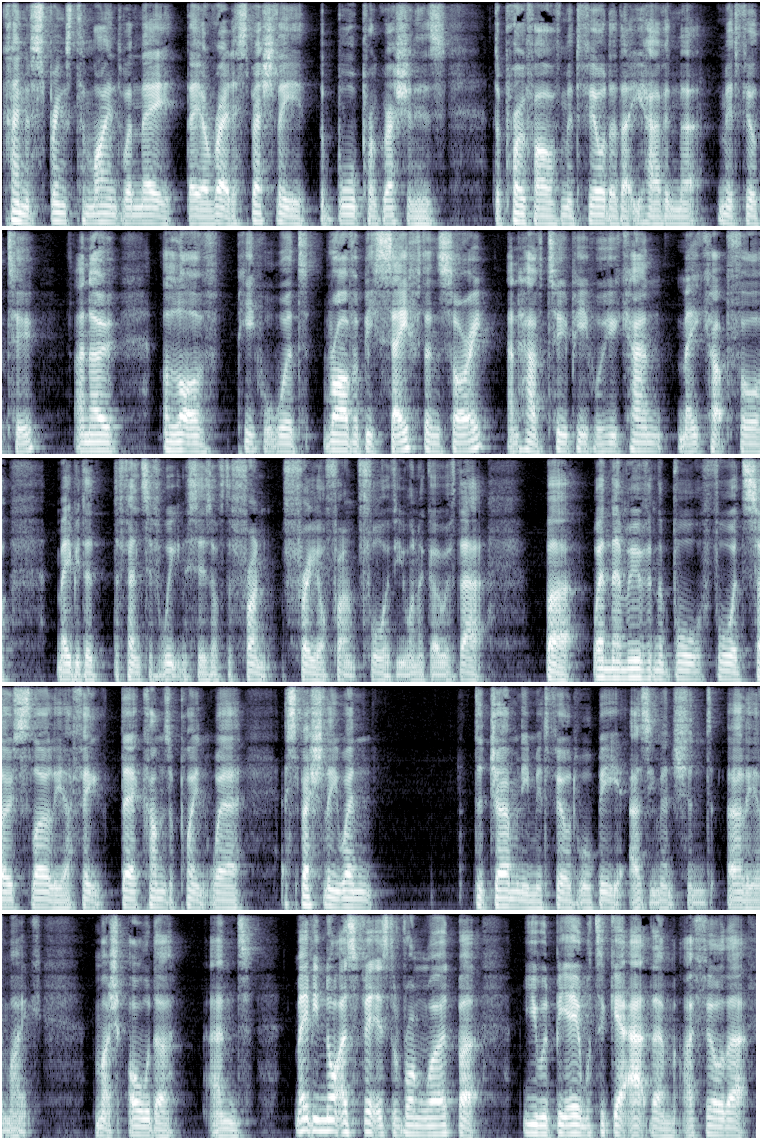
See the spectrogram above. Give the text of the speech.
kind of springs to mind when they they are read, especially the ball progression, is the profile of midfielder that you have in that midfield too. I know a lot of people would rather be safe than sorry and have two people who can make up for maybe the defensive weaknesses of the front three or front four if you want to go with that. But when they're moving the ball forward so slowly, I think there comes a point where, especially when the Germany midfield will be, as you mentioned earlier, Mike, much older and maybe not as fit is the wrong word, but you would be able to get at them. I feel that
